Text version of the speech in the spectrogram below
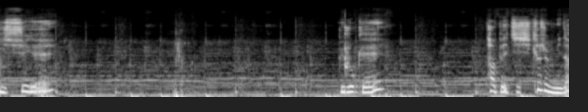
이 시계 이렇게 다 배치시켜줍니다.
